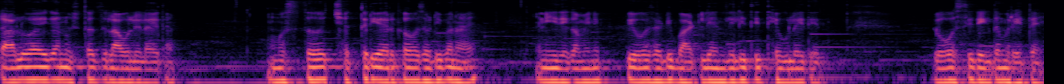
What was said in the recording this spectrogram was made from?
चालू आहे का नुसताच लावलेला आहे त्या मस्त छत्री अरकावासाठी पण आहे. आणि इथे का मी पिवासाठी बाटली आणलेली ती ठेवलं आहे ते. व्यवस्थित एकदम रेत आहे.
